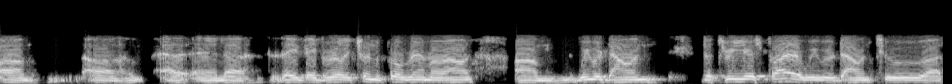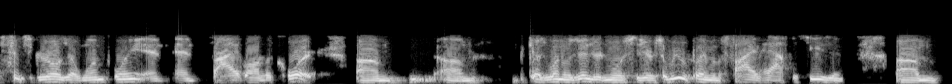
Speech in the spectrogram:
um, uh, and uh, they they've really turned the program around. Um, we were down the three years prior. We were down to uh, six girls at one point and and five on the court. Um, um, because one was injured most of the year, so we were playing with five half the season. Um,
